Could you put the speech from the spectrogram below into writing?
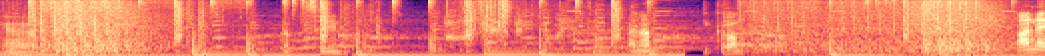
Ja. Knapp 10. Einer. Die kommt. Ah, ne.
